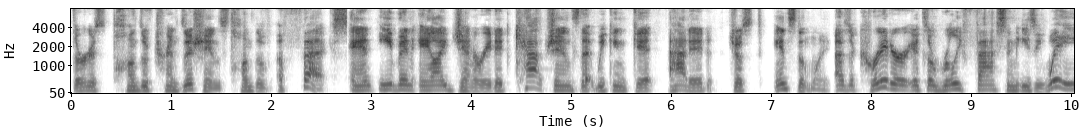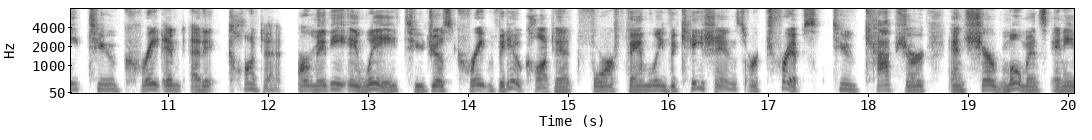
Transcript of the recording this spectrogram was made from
There is tons of transitions, tons of effects, and even AI generated captions that we can get added just instantly. As a creator, it's a really fast and easy way to create and edit content, or maybe a way to just create video content for family vacations or trips to capture and share moments in a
